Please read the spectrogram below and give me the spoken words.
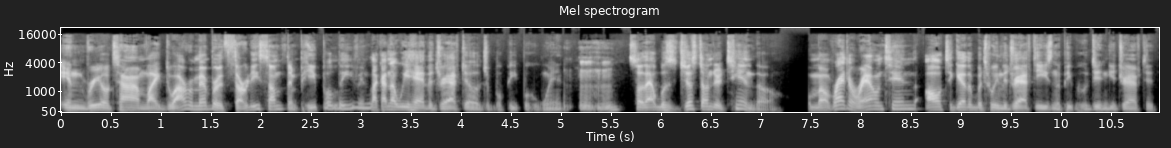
in real time, like, do I remember 30 something people leaving? Like, I know we had the draft eligible people who went. hmm So that was just under 10, though. Right around 10 altogether between the draftees and the people who didn't get drafted.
